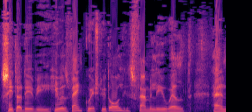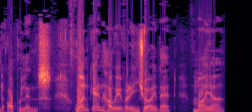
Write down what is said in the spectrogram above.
Sita Devi, he was vanquished with all his family, wealth, and opulence. One can, however, enjoy that Maya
